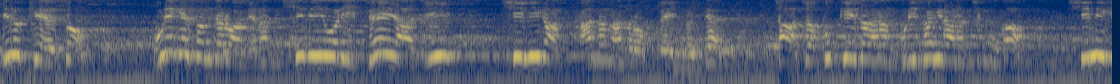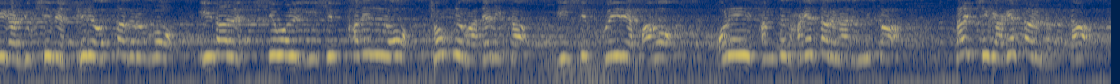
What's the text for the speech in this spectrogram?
이렇게 해서 우리 계산대로 하면은 12월이 돼야지 심의가 가능하도록 돼 있는데 자 저 국회의장 하는 문희상이라는 친구가 심의기간 60일 필요 없다 그러고 이달 10월 28일로 종료가 되니까 29일에 바로 본회의 상정하겠다는 거 아닙니까? 달치기 하겠다는 겁니다.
